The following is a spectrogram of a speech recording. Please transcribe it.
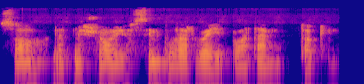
So let me show you a simpler way what I'm talking.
